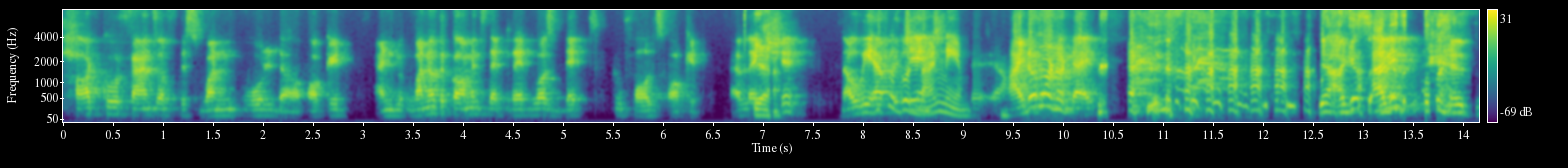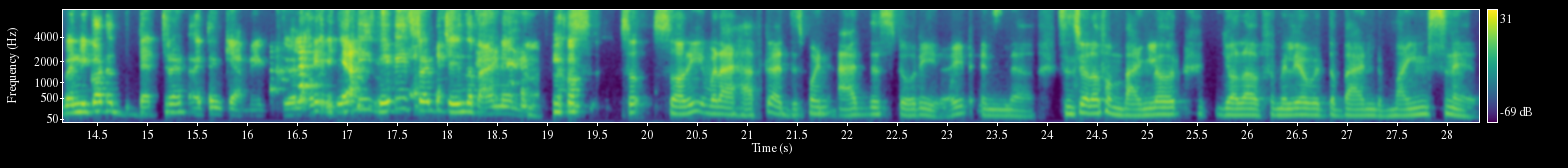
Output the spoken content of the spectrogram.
hardcore fans of this one old uh, orchid, and one of the comments that read was "Death to False Orchid." I'm like, Yeah. shit. Now we have That's a to good change. band name. I don't want to die. Yeah, I guess I, I guess mean- that also helped when we got a death threat. I think yeah, maybe we were like, okay, maybe Yeah. maybe it's time to change the band name now. No? So sorry, but I have to at this point add this story, right? And uh, since y'all are from Bangalore, y'all are familiar with the band Mind Snare.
